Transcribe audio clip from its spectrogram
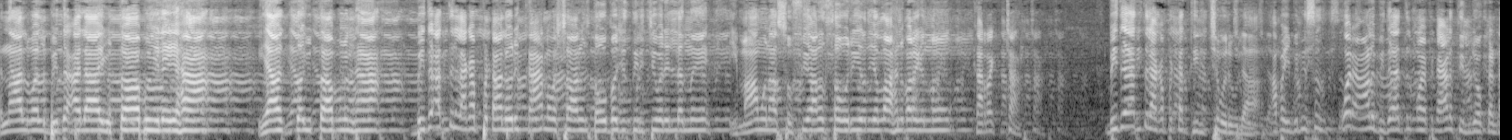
എന്നാൽ ബിദ്അത്തിൽ അകപ്പെട്ടാൽ ഒരു കാരണവശാലും തൗബജി തിരിച്ചു വരില്ലെന്ന് ഇമാമുന സുഫിയാൻ സൗരി അൻഹു പറയുന്നു. കറക്റ്റാ ബിദാത്തിൽ അകപ്പെട്ട തിരിച്ചു വരൂല. അപ്പൊ ഇബിലിസ് ഒരാൾ ബിദാത്തിൽ പോയപ്പോൾ അയാൾ തിരിഞ്ഞു നോക്കണ്ട.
